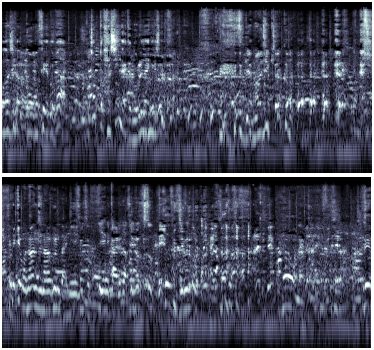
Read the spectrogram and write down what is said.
の同じ学校の生徒がちょっと走んないと乗れない電車なんですよいやマジ帰宅部で今日も何時何分台に家に帰れたそれを競って自分との戦いです。もうねで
